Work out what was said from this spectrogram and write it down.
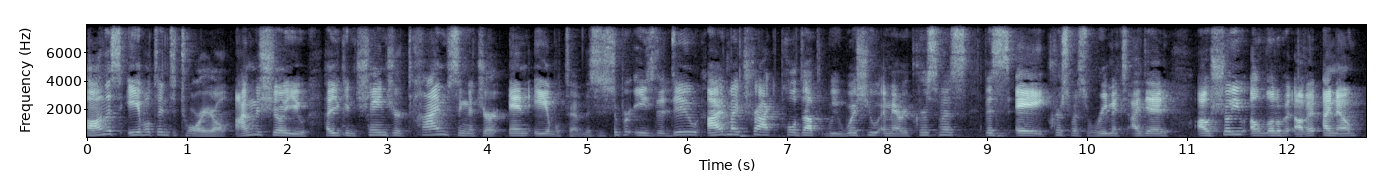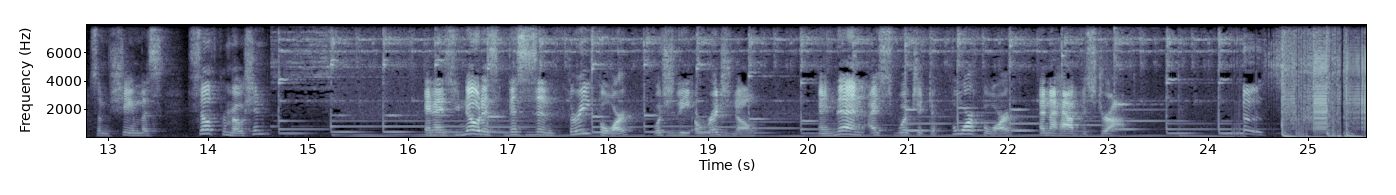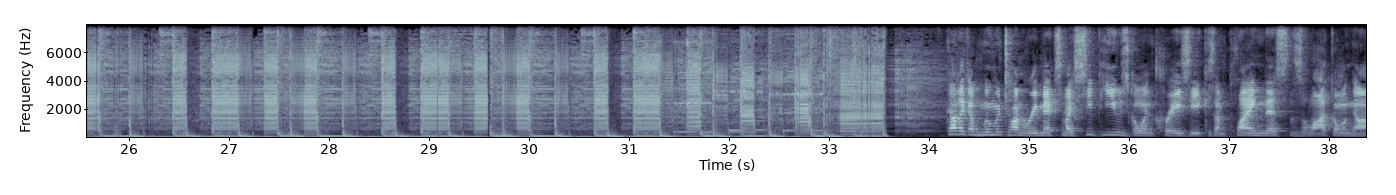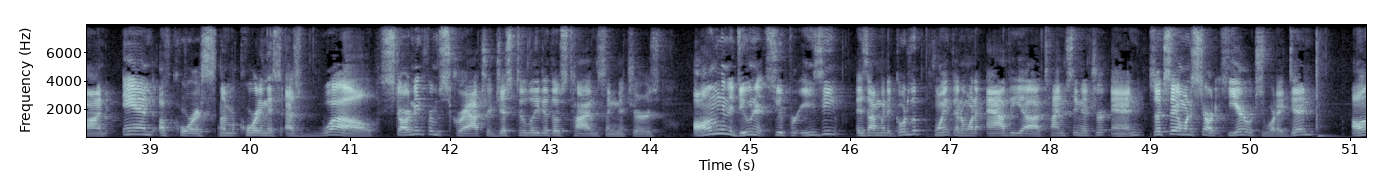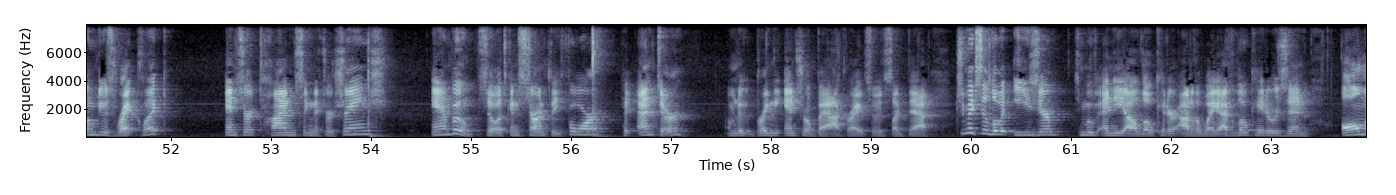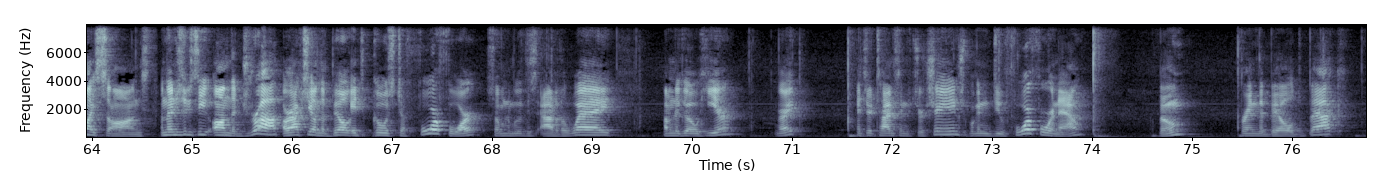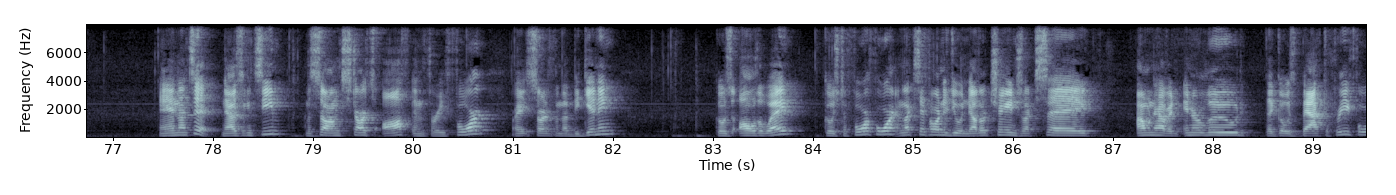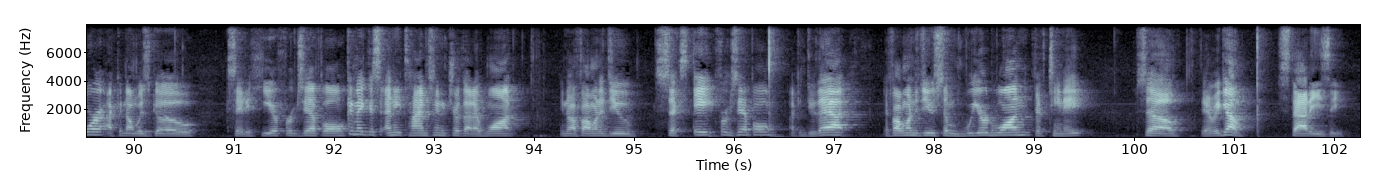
On this Ableton tutorial, I'm going to show you how you can change your time signature in Ableton. This is super easy to do. I have my track pulled up, We Wish You a Merry Christmas. This is a Christmas remix I did. I'll show you a little bit of it. I know, some shameless self-promotion. And as you notice, this is in 3-4, which is the original. And then I switch it to 4-4, and I have this drop. Got like a Moombahton remix. My CPU is going crazy because I'm playing this. There's a lot going on. And of course, I'm recording this as well. Starting from scratch, I just deleted those time signatures. All I'm going to do, and it's super easy, is I'm going to go to the point that I want to add the uh, time signature in. So let's say I want to start it here, which is what I did. All I'm going to do is right click, insert time signature change, and boom. So it's going to start in 3-4, hit enter. I'm going to bring the intro back, right? So it's like that. Which makes it a little bit easier to move any uh, locator out of the way. I have locators in all my songs. And then as you can see on the drop, or actually on the build, it goes to 4-4. So I'm gonna move this out of the way. I'm gonna go here, right? Enter time signature change. We're gonna do 4-4 now. Boom. Bring the build back. And that's it. Now as you can see, the song starts off in 3-4, right? Starting from the beginning. Goes all the way. Goes to 4-4. And let's say if I want to do another change, let's say I want to have an interlude that goes back to 3-4. I can always go say to here, for example. I can make this any time signature that I want. You know, if I want to do 6-8, for example, I can do that. If I want to do some weird one, 15-8. So, there we go. It's that easy.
